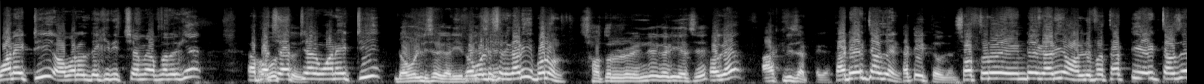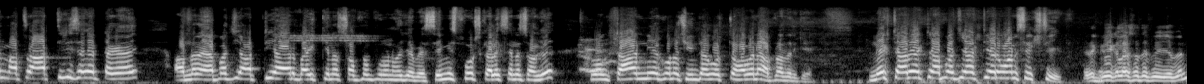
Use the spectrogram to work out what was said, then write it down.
ওয়ান এইটটি ওভারঅল দেখিয়ে দিচ্ছি আমি আপনাদেরকে। Apache. RTR one eighty double ডিসের গাড়ি ডবল ডিসের গাড়ি বলুন। সতেরো রেন্ডের গাড়ি আছে। ওকে আটত্রিশ হাজার টাকা। Thirty eight thousand thirty eight thousand সতেরো এন্ডের গাড়ি only for thirty eight thousand মাত্র আটত্রিশ হাজার টাকায় আপনার অ্যাপাচি আটটি আর বাইক কেনার স্বপ্ন পূরণ হয়ে যাবে। সেমি স্পোর্টস কালেকশনের সঙ্গে এবং তার নিয়ে কোনো চিন্তা করতে হবে না আপনাদেরকে। নেক্সট আরও একটা অ্যাপাচি আটটি আর ওয়ান সিক্সটি এটা গ্রে কালার সাথে পেয়ে যাবেন।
